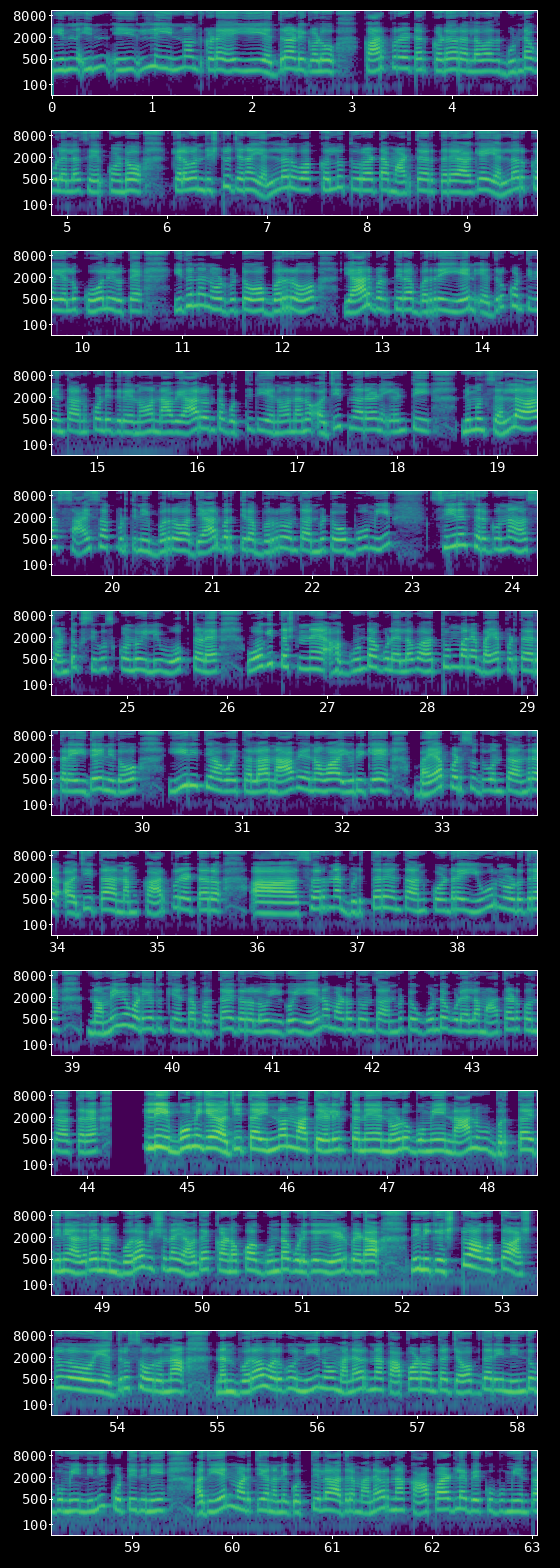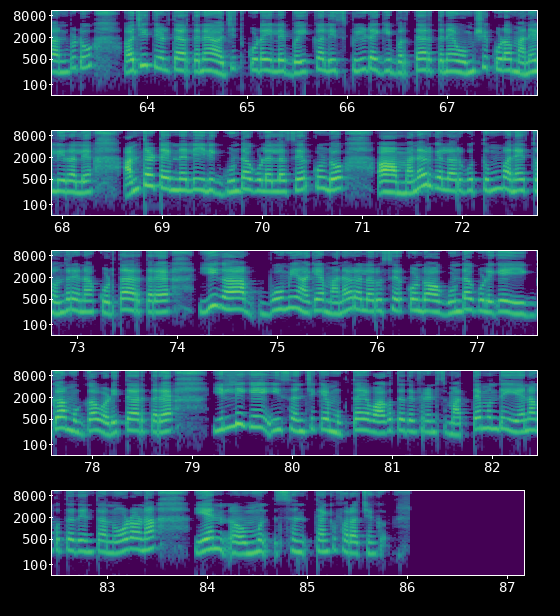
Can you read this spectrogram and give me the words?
ಇನ್ ಇನ್, ಇಲ್ಲಿ ಇನ್ನೊಂದು ಕಡೆ ಈ ಎದುರಾಳಿಗಳು, ಕಾರ್ಪೊರೇಟರ್ ಕಡೆಯವರೆಲ್ಲವ ಗುಂಡಗಳೆಲ್ಲ ಸೇರಿಕೊಂಡು ಕೆಲವೊಂದಿಷ್ಟು ಜನ ಎಲ್ಲರೂ ಕಲ್ಲು ತೂರಾಟ ಮಾಡ್ತಾ ಇರ್ತಾರೆ, ಹಾಗೆ ಎಲ್ಲರ ಕೈಯಲ್ಲೂ ಕೋಲಿರುತ್ತೆ ಇದನ್ನು ನೋಡಿಬಿಟ್ಟು ಬರ್ರೋ, ಯಾರು ಬರ್ತೀರಾ, ಬರ್ರಿ, ಏನು ಎದ್ರುಕೊಂತೀವಿ ಅಂತ ಅಂದ್ಕೊಂಡಿದ್ದೀರೇನೋ ನಾವು ಯಾರು ಅಂತ ಗೊತ್ತಿದೆಯೇನೋ, ನಾನು ಅಜಿತ್ ನಾರಾಯಣ್ ಹೆಂಡ್ತಿ ನಿಮ್ಮನ್ನೆಲ್ಲ ಸಾಯ್ಸಾಕ್ಬಿಡ್ತೀನಿ, ಬರ್ರೋ, ಅದು ಯಾರು ಬರ್ತೀರಾ, ಬರ್ರು ಅಂತ ಅಂದ್ಬಿಟ್ಟು ಭೂಮಿ ಸೀರೆ ಸೆರಗುನ ಸೊಂಟಕ್ಕೆ ಸಿಗಿಸ್ಕೊಂಡು ಇಲ್ಲಿ ಹೋಗ್ತಾಳೆ. ಹೋಗಿದ ತಕ್ಷಣ ಆ ಗುಂಡಗಳೆಲ್ಲವ ತುಂಬಾ ಭಯ ಪಡ್ತಾ ಇರ್ತಾರೆ. ಇದೇನಿದು ಈ ರೀತಿ ಆಗೋಯ್ತಲ್ಲ ನಾವೇನವ ಇವರಿಗೆ ಭಯ ಪಡಿಸೋದು ಅಂತ ಅಂದರೆ, ಅಜಿತ ನಮ್ಮ ಕಾರ್ಪೊರೇಟರ್ ಸರ್ನ ಬಿಡ್ತಾರೆ ಅಂತ ಅಂದ್ಕೊಂಡ್ರೆ ಇವ್ರು ನೋಡಿದ್ರೆ ನಮಗೆ ಹೊಡೆಯೋದಕ್ಕೆ ಅಂತ ಬರ್ತಾ ಇದ್ದಾರಲ್ಲೋ, ಈಗ ಏನ ಮಾಡೋದು ಅಂತ ಅಂದ್ಬಿಟ್ಟು ಗುಂಡಗಳೆಲ್ಲ ಮಾತಾಡ್ಕೊತಾ ಇರ್ತಾರೆ. ಇಲ್ಲಿ ಭೂಮಿಗೆ ಅಜಿತ ಇನ್ನೊಂದು ಮಾತು ಹೇಳಿರ್ತಾನೆ, ನೋಡು ಭೂಮಿ, ನಾನು ಬರ್ತಾ ಇದ್ದೀನಿ, ಆದರೆ ನಾನು ಬರೋ ವಿಷಯನ ಯಾವುದೇ ಕಾರಣಕ್ಕೂ ಆ ಗುಂಡಗಳಿಗೆ ಹೇಳ್ಬೇಡ. ನಿನಗೆ ಎಷ್ಟು ಆಗುತ್ತೋ ಅಷ್ಟು ಎದುರಿಸೋರನ್ನ ನಾನು ಬರೋವರೆಗೂ ನೀನು ಮನೆಯವ್ರನ್ನ ಕಾಪಾಡುವಂಥ ಜವಾಬ್ದಾರಿ ನಿಂದು ಭೂಮಿ, ನಿನಗೆ ಕೊಟ್ಟಿದ್ದೀನಿ. ಅದು ಏನು ಮಾಡ್ತೀಯ ನನಗೆ ಗೊತ್ತಿಲ್ಲ, ಆದರೆ ಮನೆಯವ್ರನ್ನ ಕಾಪಾಡಲೇಬೇಕು ಭೂಮಿ ಅಂತ ಅಂದ್ಬಿಟ್ಟು ಅಜಿತ್ ಹೇಳ್ತಾ ಇರ್ತಾನೆ. ಅಜಿತ್ ಕೂಡ ಇಲ್ಲಿ ಬೈಕಲ್ಲಿ ಸ್ಪೀಡಾಗಿ ಬರ್ತಾ ಇರ್ತಾನೆ. ವಂಶಿ ಕೂಡ ಮನೇಲಿರಲ್ಲೇ ಅಂಥ ಟೈಮ್ನಲ್ಲಿ ಇಲ್ಲಿ ಗುಂಡಗಳೆಲ್ಲ ಸೇರಿಕೊಂಡು ಮನೆಯವ್ರಿಗೆಲ್ಲರಿಗೂ ತುಂಬಾ ತೊಂದರೆನ ಕೊಡ್ತಾ ಇರ್ತಾರೆ. ಈಗ ಈಗ ಭೂಮಿ ಹಾಗೆ ಮನೆಯವರೆಲ್ಲರೂ ಸೇರಿಕೊಂಡು ಆ ಗುಂಡಗಳಿಗೆ ಹಿಗ್ಗ ಮುಗ್ಗ ಹೊಡಿತಾ ಇರ್ತಾರೆ. ಇಲ್ಲಿಗೆ ಈ ಸಂಚಿಕೆ ಮುಕ್ತಾಯವಾಗುತ್ತದೆ ಫ್ರೆಂಡ್ಸ್ ಮತ್ತೆ ಮುಂದೆ ಏನಾಗುತ್ತದೆ ಅಂತ ನೋಡೋಣ. ಏನು ಥ್ಯಾಂಕ್ ಯು ಫಾರ್ ವಾಚಿಂಗ್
